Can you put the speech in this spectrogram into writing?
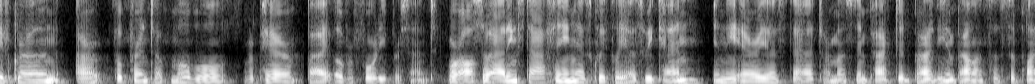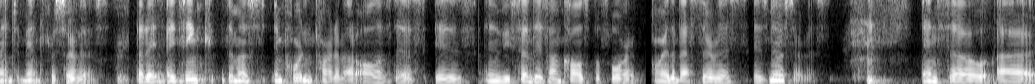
We've grown our footprint of mobile repair by over 40%. We're also adding staffing as quickly as we can in the areas that are most impacted by the imbalance of supply and demand for service. But I, I think the most important part about all of this is, and we've said this on calls before, where the best service is no service. and so uh,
